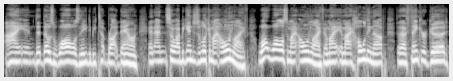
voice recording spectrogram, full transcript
I am, that those walls need to be t- brought down. And, and so I began just to look at my own life. What walls in my own life am I, am I holding up that I think are good,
